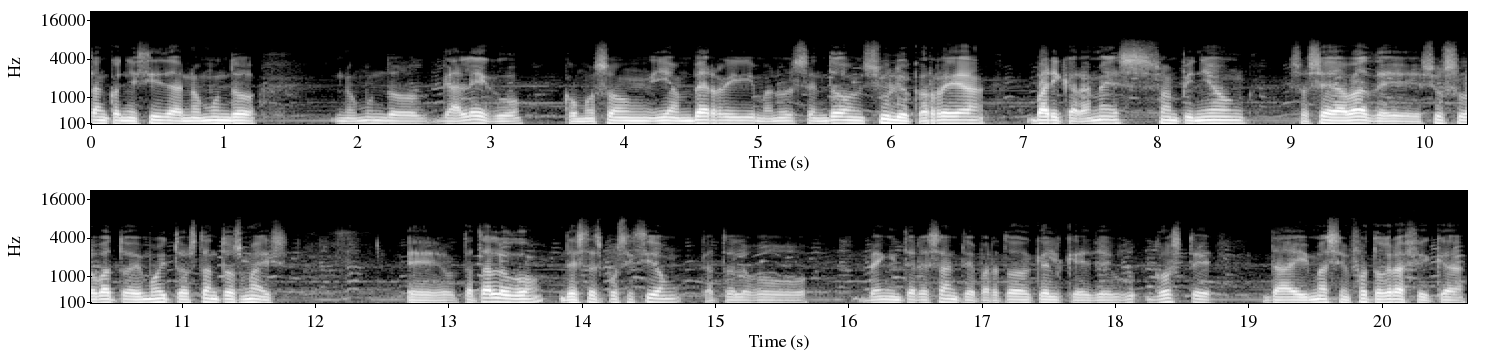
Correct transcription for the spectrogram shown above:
tan coñecida no mundo no mundo galego como son Ian Berry, Manuel Sendón, Xulio Correa, Bari Caramés, Juan Piñón, Xosé Abade, Xus Lobato e moitos tantos máis. Eh, o catálogo desta exposición, catálogo ben interesante para todo aquel que lle goste da imaxe fotográfica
